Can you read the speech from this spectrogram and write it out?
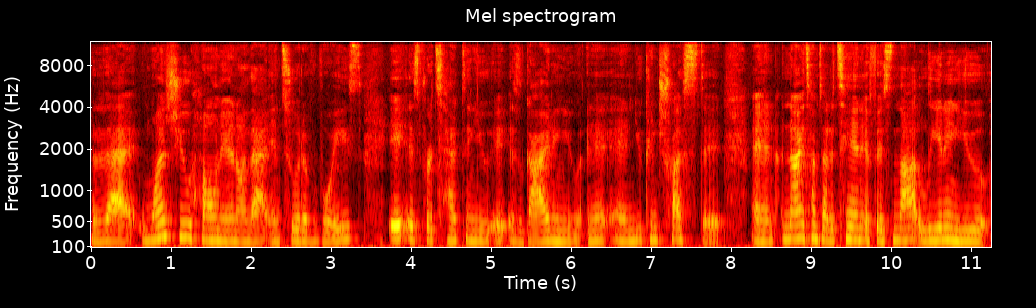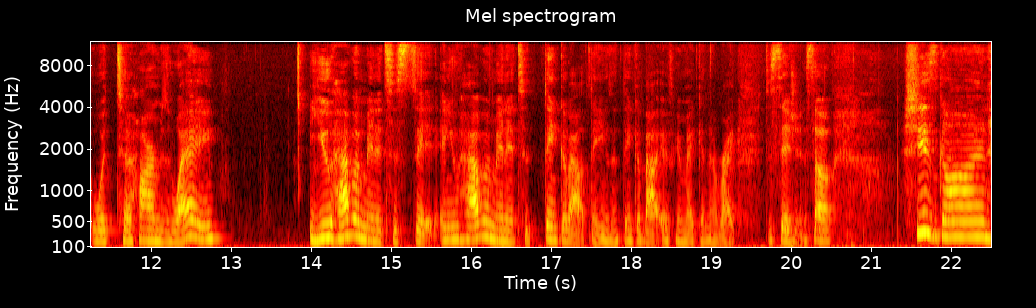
that once you hone in on that intuitive voice, it is protecting you, it is guiding you, and, it, and you can trust it. And nine times out of 10, if it's not leading you with, to harm's way, you have a minute to sit and you have a minute to think about things and think about if you're making the right decision. So she's gone.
